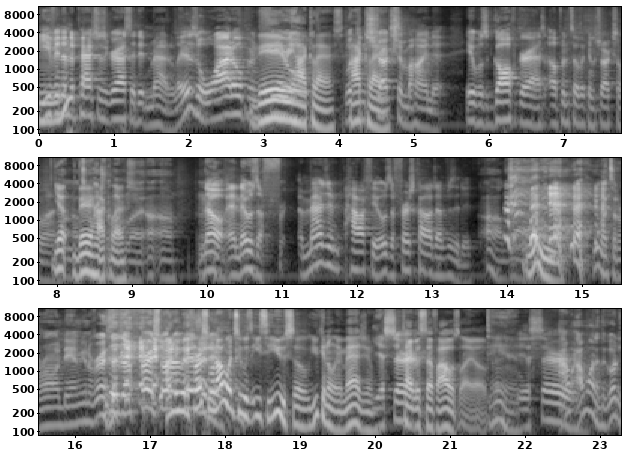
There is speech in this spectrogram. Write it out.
Even in the patches of grass, it didn't matter. Like, this is a wide open Very field high class. With High class. construction behind it. It was golf grass up until the construction line. Yep, Oh, no, very high rich for my class. blood. Uh-uh. No, and there was a. Fr- imagine how I feel. It was the first college I visited. Oh god. you went to the wrong damn It was university. the first one I mean, I the first one I went to was ECU, so you can only imagine. Yes, sir. Type of stuff. I was like, oh, Damn. Yes, sir. I, I wanted to go to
